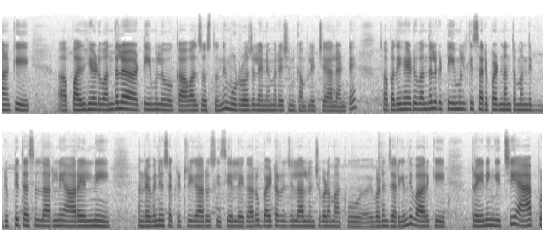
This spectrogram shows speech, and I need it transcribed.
మనకి పదిహేడు వందల టీములు కావాల్సి వస్తుంది. మూడు రోజులు ఎన్యూమరేషన్ కంప్లీట్ చేయాలంటే. సో పదిహేడు వందలకి టీములకి సరిపడినంత మంది డిప్యూటీ తహసీల్దార్ని ఆర్ఐల్ని revenue secretary garu CCLA garu బయట జిల్లాల నుంచి కూడా మాకు ఇవ్వడం జరిగింది. వారికి ట్రైనింగ్ ఇచ్చి యాప్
